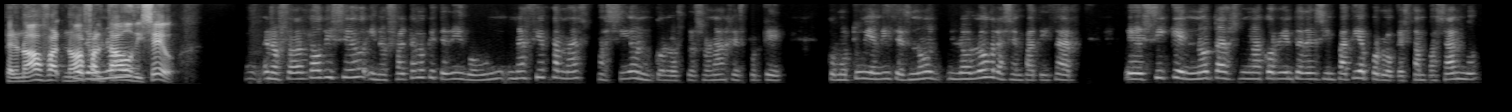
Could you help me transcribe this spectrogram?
pero nos ha, nos ha faltado no- Odiseo. Nos falta Odiseo y nos falta lo que te digo, un- una cierta más pasión con los personajes, porque como tú bien dices, no, no logras empatizar. eh, sí que notas una corriente de simpatía por lo que están pasando,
